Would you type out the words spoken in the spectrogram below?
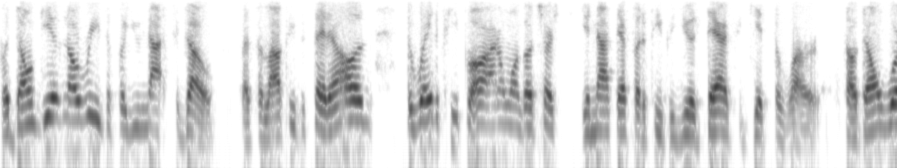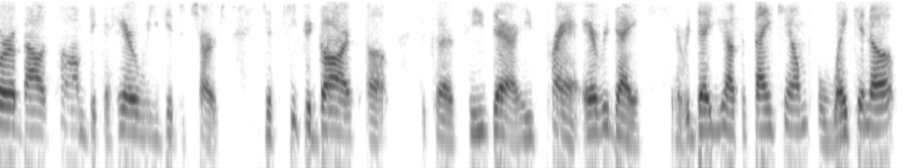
but don't give no reason for you not to go. Because a lot of people say that, oh, the way the people are, I don't want to go to church. You're not there for the people. You're there to get the word. So don't worry about Tom, Dick, or Harry when you get to church. Just keep your guards up because he's there. He's praying every day. Every day you have to thank him for waking up.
